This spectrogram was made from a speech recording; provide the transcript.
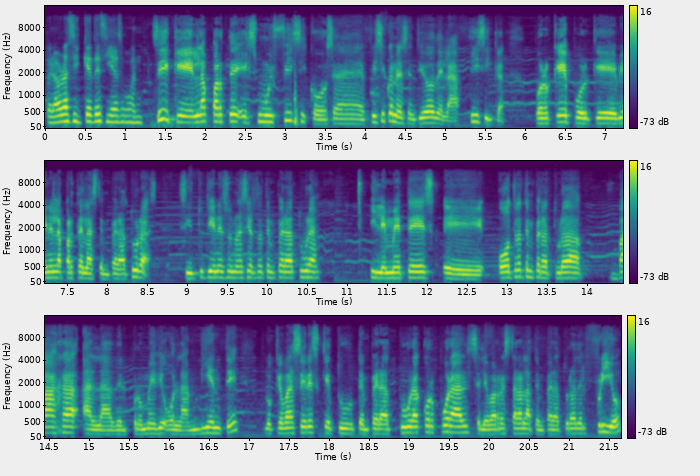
pero ahora sí, ¿qué decías, Juan? Sí, que la parte es muy físico, o sea, físico en el sentido de la física. ¿Por qué? Porque viene la parte de las temperaturas. Si tú tienes una cierta temperatura y le metes eh, otra temperatura baja a la del promedio o el ambiente, lo que va a hacer es que tu temperatura corporal se le va a restar a la temperatura del frío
